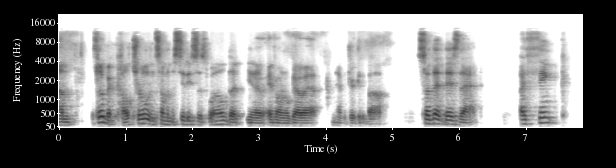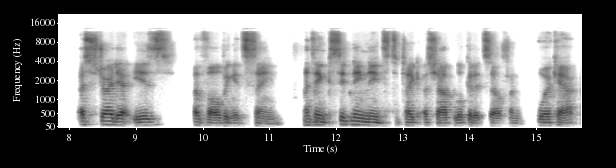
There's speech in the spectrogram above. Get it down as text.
Um, it's a little bit cultural in some of the cities as well. That you know everyone will go out and have a drink at the bar. So that there's that. I think Australia is evolving its scene. I mm-hmm. think Sydney needs to take a sharp look at itself and work out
